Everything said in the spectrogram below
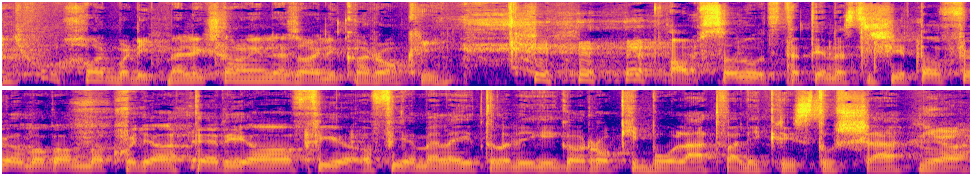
így harmadik mellékszálon lezajlik a Rocky. Abszolút, tehát én ezt is írtam föl magamnak, hogy a Terry a, fi, a film elejétől a végig a Rocky-ból átválik Krisztussá. ja.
